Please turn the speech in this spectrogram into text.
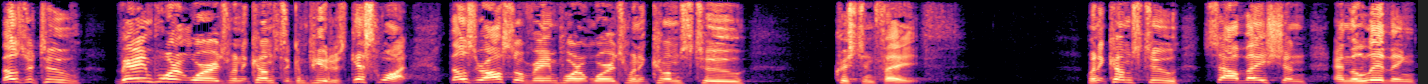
Those are two very important words when it comes to computers. Guess what? Those are also very important words when it comes to Christian faith. when it comes to salvation and the living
